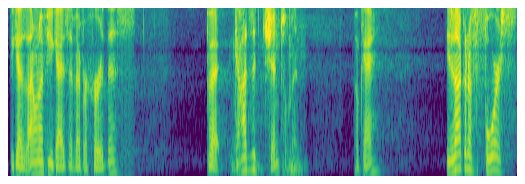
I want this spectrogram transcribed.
Because I don't know if you guys have ever heard this, but God's a gentleman, okay? He's not going to force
